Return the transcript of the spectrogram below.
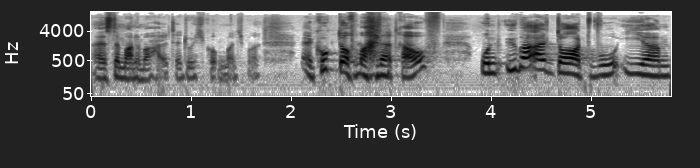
da ist der Mann immer halt, der durchkommt manchmal. Äh, guckt doch mal da drauf und überall dort, wo ihr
